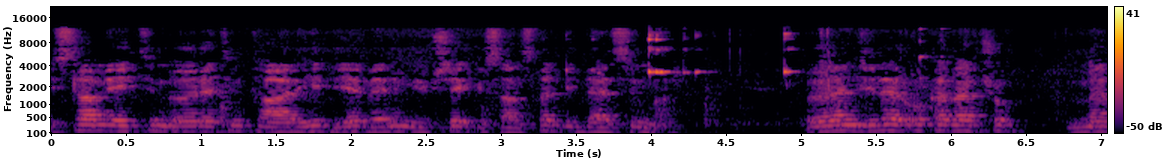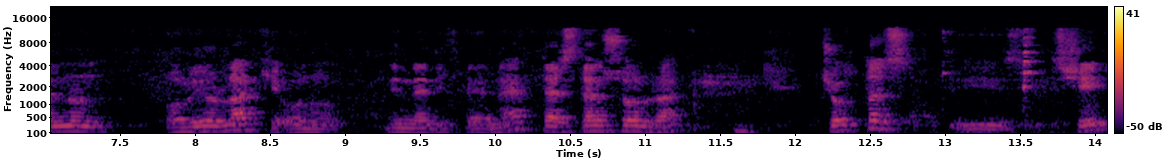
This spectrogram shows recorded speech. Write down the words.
İslam eğitim öğretim tarihi diye benim yüksek lisansta bir dersim var. Öğrenciler o kadar çok memnun oluyorlar ki onu dinlediklerine. Dersten sonra çok da e, şey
